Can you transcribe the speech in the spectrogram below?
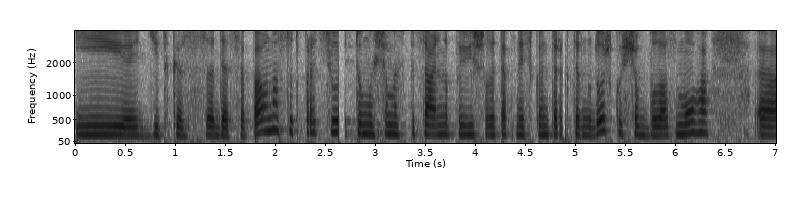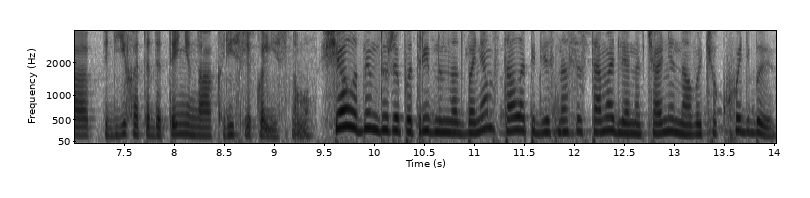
і дітки з ДЦП у нас тут працюють, тому що ми спеціально повішали так низько інтерактивну дошку, щоб була змога е, під'їхати дитині на кріслі колісному. Ще одним дуже потрібним надбанням стала підвісна система для навчання навичок ходьби.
